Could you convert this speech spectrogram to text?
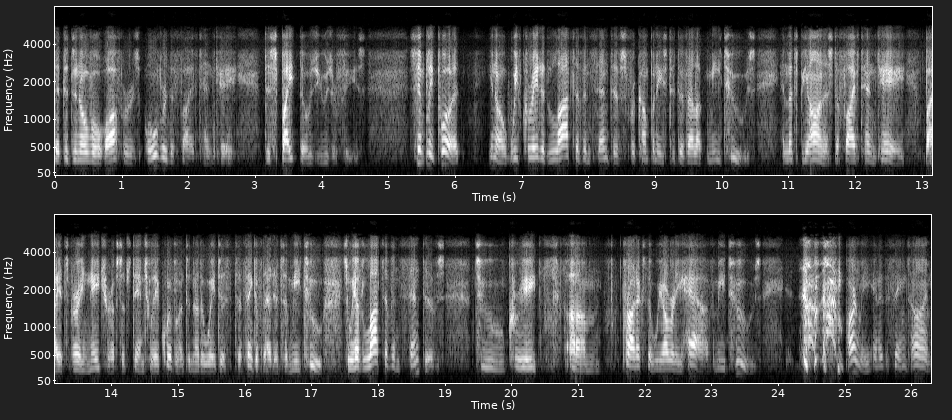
that the de novo offers over the 510K, despite those user fees. Simply put, you know, we've created lots of incentives for companies to develop Me Too's. And let's be honest, a 510K, by its very nature of substantially equivalent, another way to, to think of that, it's a Me Too. So we have lots of incentives to create um, products that we already have, Me Too's. Pardon me. And at the same time,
